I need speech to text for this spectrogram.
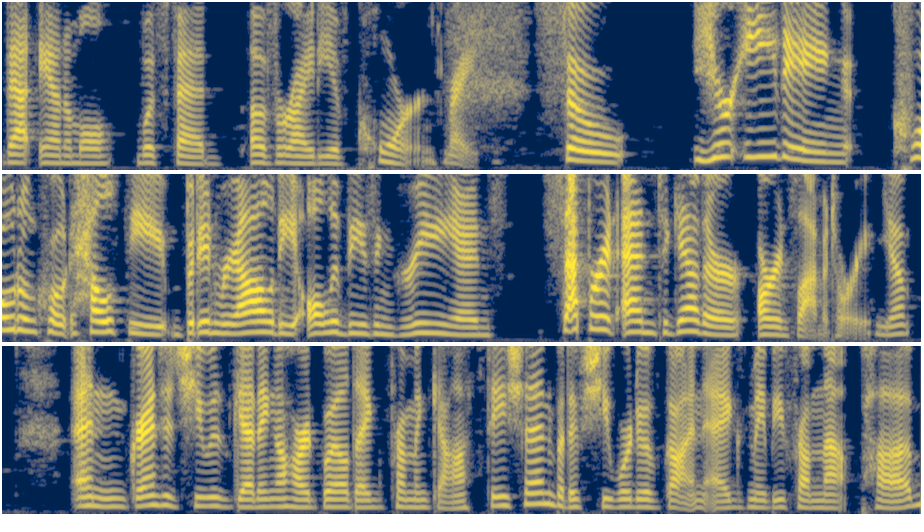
that animal was fed a variety of corn. right So you're eating quote unquote healthy, but in reality, all of these ingredients, separate and together, are inflammatory. Yep. And granted, she was getting a hard boiled egg from a gas station, but if she were to have gotten eggs maybe from that pub,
